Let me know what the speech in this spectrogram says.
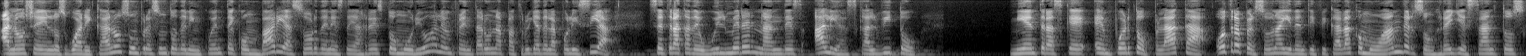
Anoche en Los Guaricanos, un presunto delincuente con varias órdenes de arresto murió al enfrentar una patrulla de la policía. Se trata de Wilmer Hernández, alias Calvito. Mientras que en Puerto Plata, otra persona identificada como Anderson Reyes Santos,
